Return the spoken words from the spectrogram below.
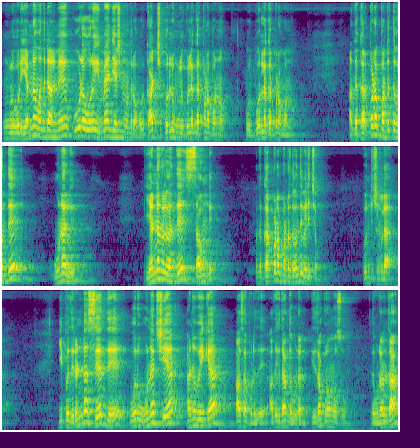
உங்களுக்கு ஒரு எண்ணம் வந்துட்டாலுமே கூட ஒரு இமேஜினேஷன் வந்துடும் ஒரு காட்சி பொருள் உங்களுக்குள்ளே கற்பனை பண்ணும். ஒரு பொருளை கற்பனை பண்ணும் அந்த கற்பனை பண்ணுறது வந்து உணர்வு. எண்ணங்கள் வந்து சவுண்டு அந்த கற்பனை பண்ணுறது வந்து வெளிச்சம். புரிஞ்சிச்சுங்களா? இப்போ இது ரெண்டும் சேர்ந்து ஒரு உணர்ச்சியை அனுபவிக்க ஆசைப்படுது. அதுக்கு தான் இந்த உடல். இதுதான் குரோமோசோம் இந்த உடல் தான்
